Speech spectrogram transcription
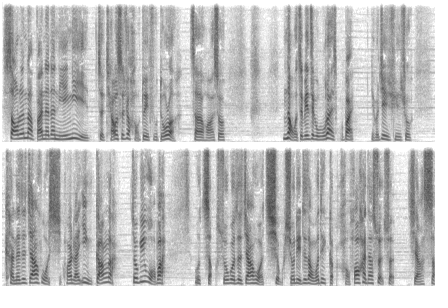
少了那烦人的粘液，这条蛇就好对付多了。”赵月华说。那我这边这个无赖怎么办？姚建勋说：“看来这家伙喜欢来硬刚啊，交给我吧。我早说过，这家伙欠我兄弟这账，我得好好和他算算。加上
